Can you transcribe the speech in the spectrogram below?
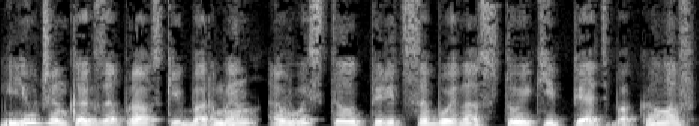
Юджин, как заправский бармен, выставил перед собой на стойке пять бокалов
